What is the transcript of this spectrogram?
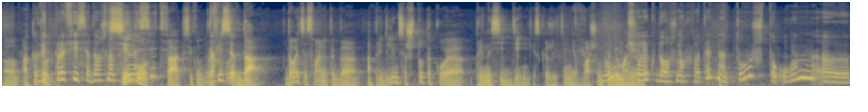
а, о Но которых... ведь профессия должна Секунд- приносить Так, секунду. доход. Профессия, да. Давайте с вами тогда определимся, что такое приносить деньги, скажите мне, в вашем Ну, понимании. человеку должно хватать на то, что он, э,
